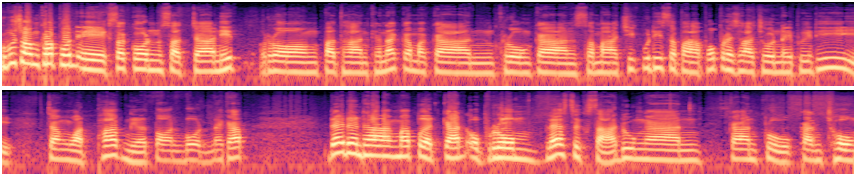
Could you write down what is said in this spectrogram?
คุณผู้ชมครับพลเอกสกลสัจจานิตรองประธานคณะกรรมการ โครงการสมาชิกวุฒิสภาพบประชาชนในพื้นที่จังหวัดภาคเหนือตอนบนนะครับ ได้เดินทางมาเปิดการอบรม และศึกษาดูงาน การปลูกกัญชง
